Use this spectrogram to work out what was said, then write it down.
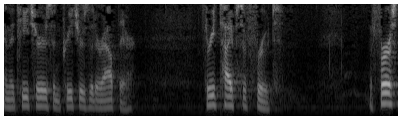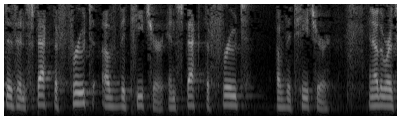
in the teachers and preachers that are out there. Three types of fruit. The first is inspect the fruit of the teacher. Inspect the fruit of the teacher. In other words,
